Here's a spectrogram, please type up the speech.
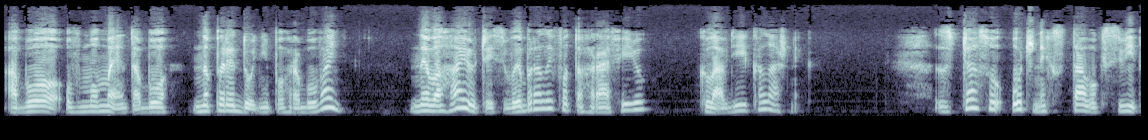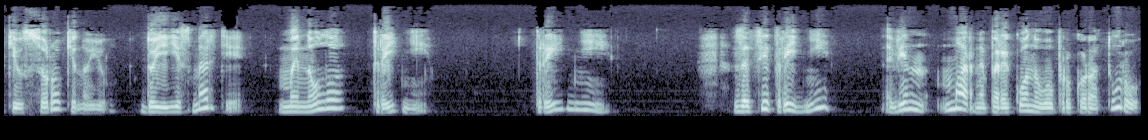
або в момент, або напередодні пограбувань, не вагаючись, вибрали фотографію Клавдії Калашник. З часу очних ставок свідків з Сорокіною до її смерті минуло три дні. Три дні. За ці три дні він марне переконував прокуратуру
